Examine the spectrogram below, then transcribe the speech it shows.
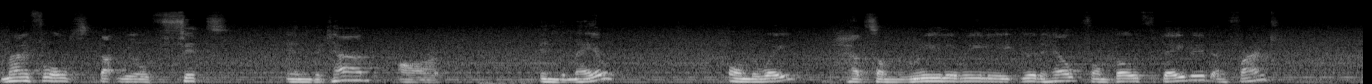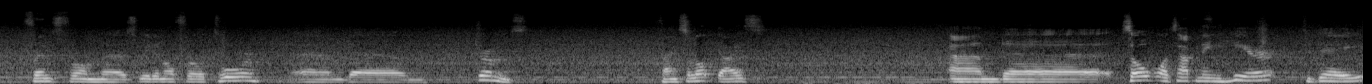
Manifolds that will fit in the cab are in the mail on the way. had some really, really good help from both David and Frank, friends from uh, Sweden Off-Road Tour and um, Germans. Thanks a lot, guys. And uh, so what's happening here today,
